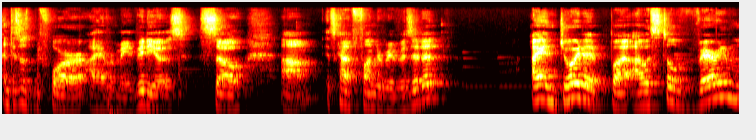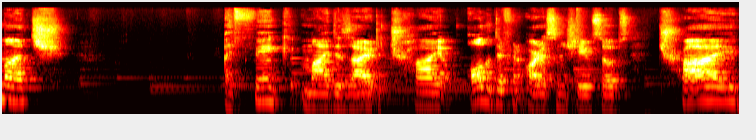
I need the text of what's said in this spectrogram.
And this was before I ever made videos, so um, it's kind of fun to revisit it. I enjoyed it, but I was still very much I think my desire to try all the different artisan shave soaps, try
